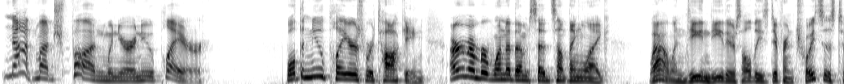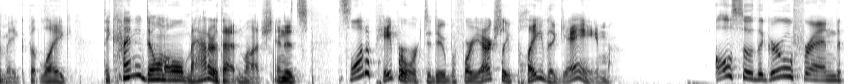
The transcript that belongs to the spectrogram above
not much fun when you're a new player. While the new players were talking, I remember one of them said something like, "Wow, in D&D there's all these different choices to make, but like they kind of don't all matter that much, and it's it's a lot of paperwork to do before you actually play the game." Also, the girlfriend,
